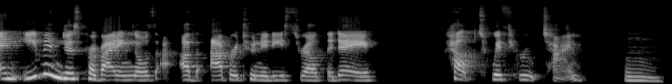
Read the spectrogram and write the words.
And even just providing those opportunities throughout the day helped with group time. Mm.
